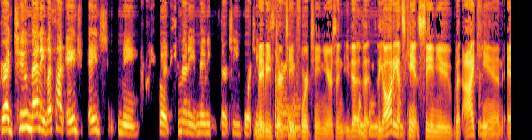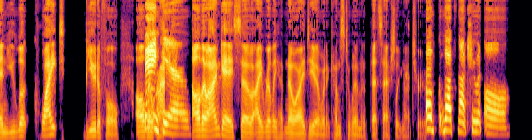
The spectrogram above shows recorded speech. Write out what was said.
Greg, too many. Let's not age age me, but many, maybe 13, 14. maybe somewhere 13 14 years and the the, the audience something. can't see you but i Mhm. can and you look quite beautiful although Thank I, you. although i'm gay so i really have no idea when it comes to women that's actually not true Of, that's not true at all.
